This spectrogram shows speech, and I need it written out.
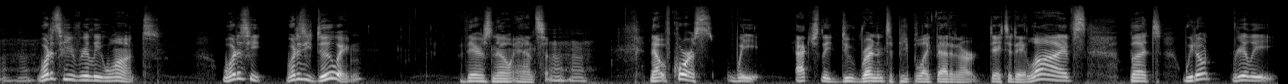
Mm-hmm. What does he really want? What is he? What is he doing? There's no answer. Mm-hmm. Now, of course, we actually do run into people like that in our day-to-day lives, but we don't really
